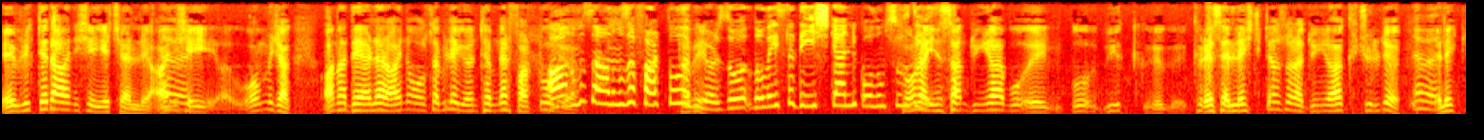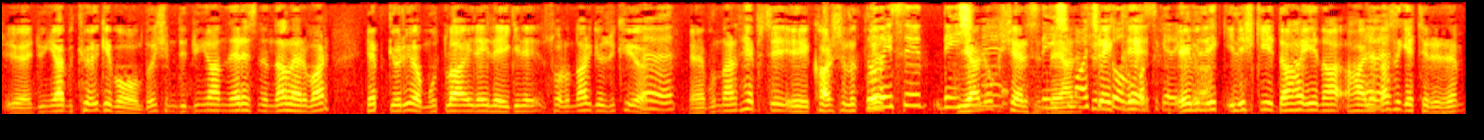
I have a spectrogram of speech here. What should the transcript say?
Evlilikte de aynı şey geçerli. Aynı Evet. şey olmayacak. Ana değerler aynı olsa bile yöntemler farklı oluyor. Anımıza anımıza farklı olabiliyoruz. Do- Dolayısıyla değişkenlik olumsuz Sonra değil. insan dünya bu e, bu büyük e, küreselleştikten sonra dünya küçüldü. Evet. Elek- e, dünya bir köy gibi oldu. Şimdi dünyanın neresinde neler var hep görüyor. Mutlu aileyle ilgili sorunlar gözüküyor. Evet. E, bunların hepsi e, karşılıklı Dolayısıyla değişime, diyalog içerisinde yani sürekli evlilik ilişkiyi daha iyi na- hale Evet. nasıl getiririm?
